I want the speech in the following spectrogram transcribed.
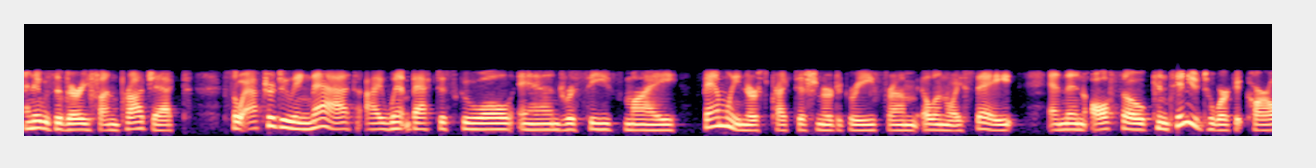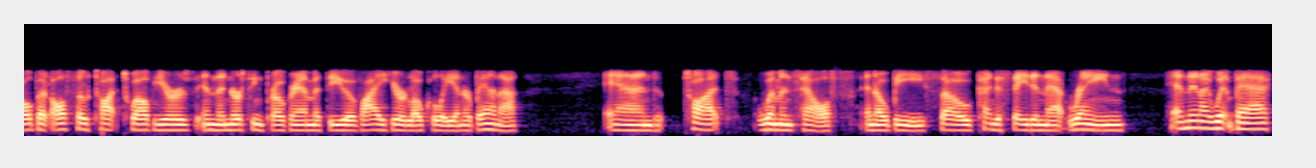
and it was a very fun project. So after doing that, I went back to school and received my family nurse practitioner degree from Illinois State and then also continued to work at Carle, but also taught 12 years in the nursing program at the U of I here locally in Urbana, and taught women's health and OB. So kind of stayed in that reign. And then I went back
